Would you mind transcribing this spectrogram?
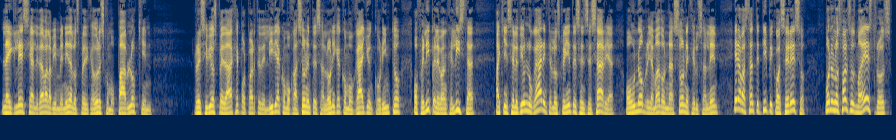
la iglesia le daba la bienvenida a los predicadores como Pablo, quien recibió hospedaje por parte de Lidia, como Jasón en Tesalónica, como Gallo en Corinto, o Felipe el Evangelista, a quien se le dio un lugar entre los creyentes en Cesarea, o un hombre llamado Nazón en Jerusalén. Era bastante típico hacer eso. Bueno, los falsos maestros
